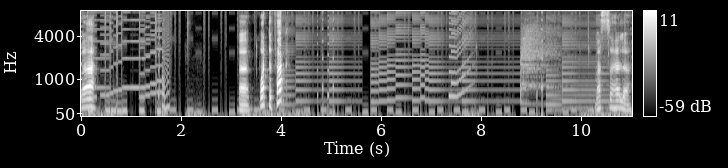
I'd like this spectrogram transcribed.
Ah. Äh, what the fuck? Was zur Hölle?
